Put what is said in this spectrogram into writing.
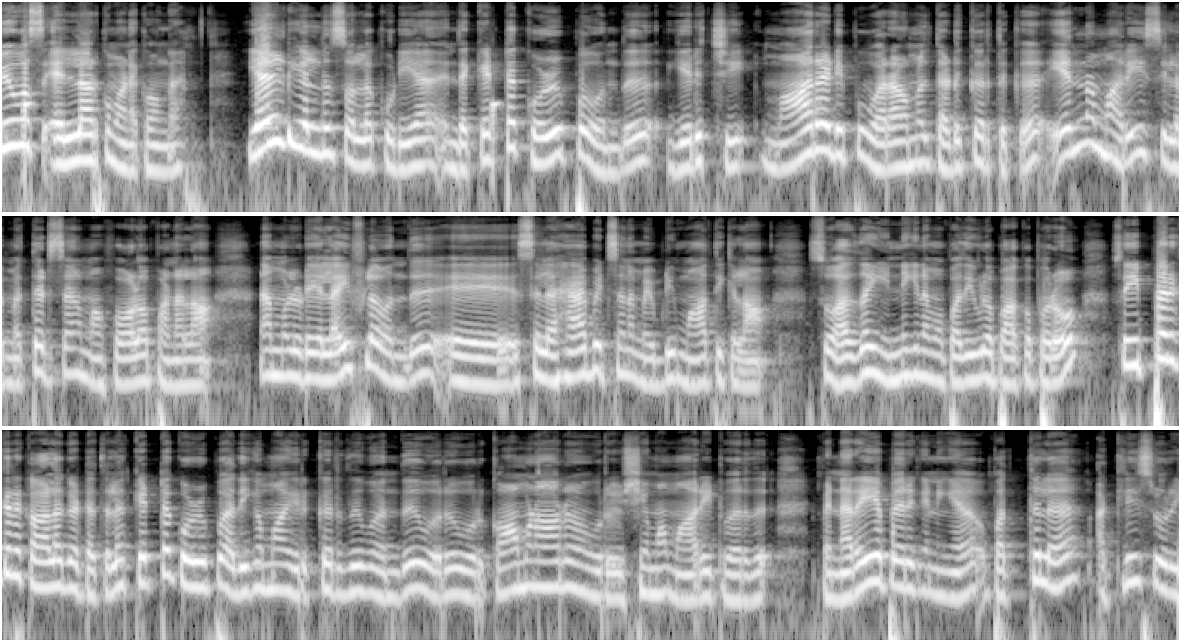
வியூவர்ஸ் எல்லாருக்கும் வணக்கங்க. எல்டிஎல்னு சொல்லக்கூடிய இந்த கெட்ட கொழுப்பை வந்து எரித்து மாரடைப்பு வராமல் தடுக்கிறதுக்கு என்ன மாதிரி சில மெத்தட்ஸை நம்ம ஃபாலோ பண்ணலாம். நம்மளுடைய லைஃப்பில் வந்து சில ஹேபிட்ஸை நம்ம எப்படி மாற்றிக்கலாம் ஸோ அதுதான் இன்றைக்கி நம்ம பதிவில் பார்க்க போகிறோம் ஸோ இப்போ இருக்கிற காலகட்டத்தில் கெட்ட கொழுப்பு அதிகமாக இருக்கிறது வந்து ஒரு ஒரு காமனான ஒரு விஷயமா மாறிட்டு வருது. இப்போ நிறைய பேருக்கு நீங்கள் பத்தில் அட்லீஸ்ட் ஒரு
